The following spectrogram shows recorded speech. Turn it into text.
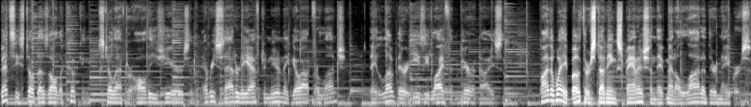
Betsy still does all the cooking, still after all these years. And every Saturday afternoon, they go out for lunch. They love their easy life in paradise. And by the way, both are studying Spanish, and they've met a lot of their neighbors.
